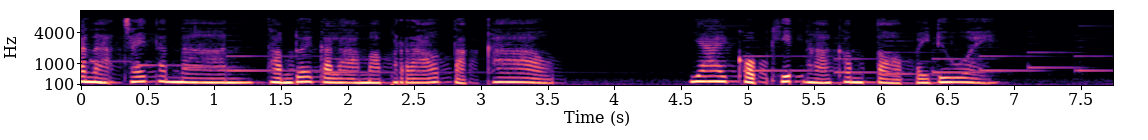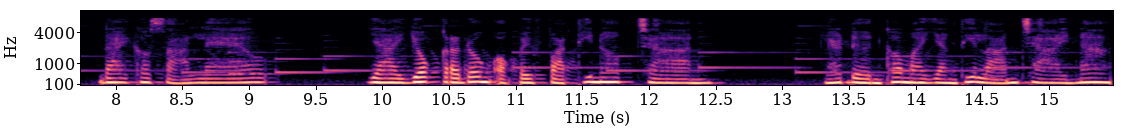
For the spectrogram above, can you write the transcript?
ขณะใช้ทนานทำด้วยกะลามะพร้าวตักข้าว ยายขบคิดหาคำตอบไปด้วย ได้ข้าวสารแล้ว ยายยกกระด้งออกไปฝัดที่นอกชานแล้วเดินเข้ามายังที่หลานชายนั่ง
